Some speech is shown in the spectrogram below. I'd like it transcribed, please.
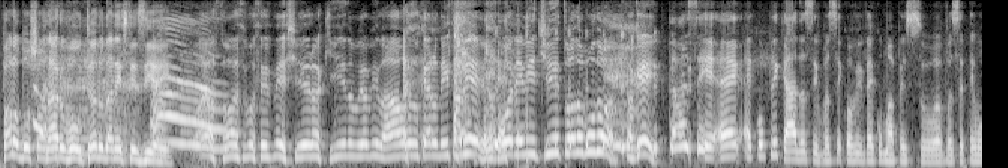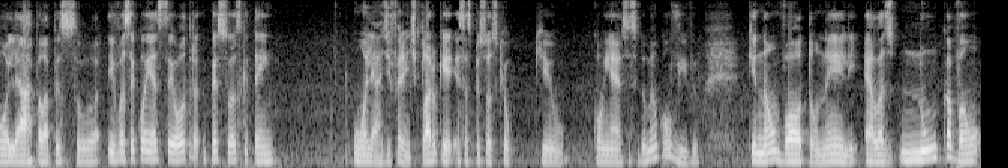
Fala o Bolsonaro voltando da anestesia aí. Olha só, se vocês mexeram aqui no meu Bilal, eu não quero nem saber. Eu vou demitir todo mundo, ok? Então, assim, é, é complicado, assim, você conviver com uma pessoa, você ter um olhar pela pessoa e você conhecer outras pessoas que têm um olhar diferente. Claro que essas pessoas que eu, que eu conheço, assim, do meu convívio, que não votam nele, elas nunca vão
